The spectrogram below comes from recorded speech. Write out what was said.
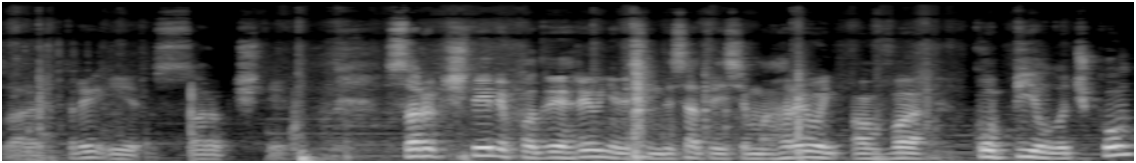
43 і 44. 44 по 2 гривні 88 гривень в копілочку.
